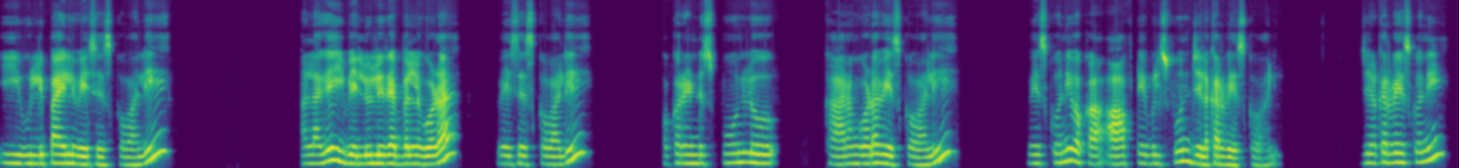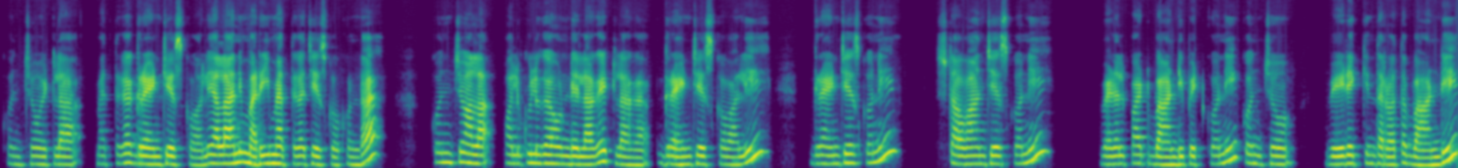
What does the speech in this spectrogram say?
ఈ ఉల్లిపాయలను వేసేసుకోవాలి. అలాగే ఈ వెల్లుల్లి రెబ్బలను కూడా వేసేసుకోవాలి. ఒక రెండు స్పూన్లు కారం కూడా వేసుకోవాలి. వేసుకొని ఒక హాఫ్ టేబుల్ స్పూన్ జీలకర్ర వేసుకోవాలి. జీలకర్ర వేసుకొని కొంచెం ఇట్లా మెత్తగా గ్రైండ్ చేసుకోవాలి. అలా అని మరీ మెత్తగా చేసుకోకుండా కొంచెం అలా పలుకులుగా ఉండేలాగా ఇట్లాగా గ్రైండ్ చేసుకోవాలి. గ్రైండ్ చేసుకొని స్టవ్ ఆన్ చేసుకొని వెడల్పాటి బాండి పెట్టుకొని కొంచెం వేడెక్కిన తర్వాత బాండి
